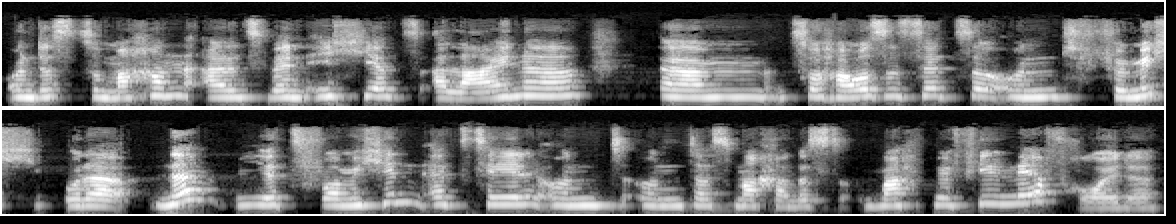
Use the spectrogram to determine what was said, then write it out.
und das zu machen, als wenn ich jetzt alleine ähm, zu Hause sitze und für mich oder ne, jetzt vor mich hin erzähle und, und das mache. Das macht mir viel mehr Freude.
